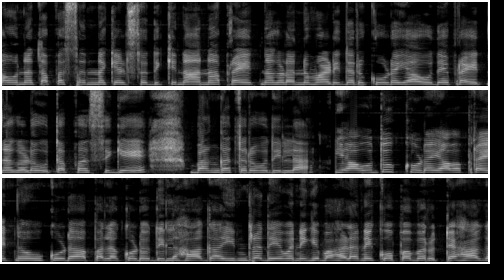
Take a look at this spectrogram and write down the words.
ಅವನ ತಪಸ್ಸನ್ನ ಕೆಡಿಸೋದಕ್ಕೆ ನಾನಾ ಪ್ರಯತ್ನಗಳನ್ನು ಮಾಡಿದರೂ ಕೂಡ ಯಾವುದೇ ಪ್ರಯತ್ನಗಳು ತಪಸ್ಸಿಗೆ ಭಂಗ ತರುವುದಿಲ್ಲ. ಯಾವುದು ಕೂಡ, ಯಾವ ಪ್ರಯತ್ನವೂ ಕೂಡ ಫಲ ಕೊಡೋದಿಲ್ಲ. ಆಗ ಇಂದ್ರ ದೇವನಿಗೆ ಬಹಳನೇ ಕೋಪ ಬರುತ್ತೆ. ಆಗ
